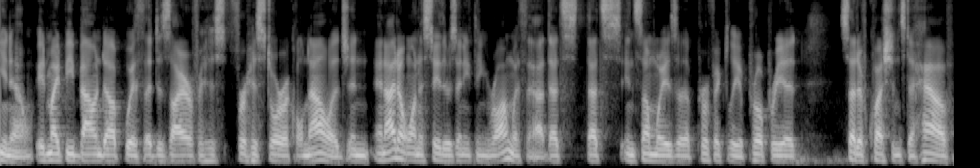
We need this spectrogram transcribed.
you know, it might be bound up with a desire for his, for historical knowledge. And, and I don't want to say there's anything wrong with that. That's, that's in some ways a perfectly appropriate set of questions to have.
